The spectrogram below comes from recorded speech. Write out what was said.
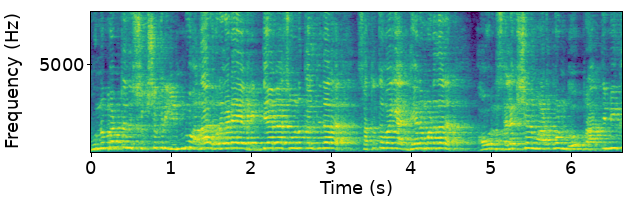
ಗುಣಮಟ್ಟದ ಶಿಕ್ಷಕರು ಇನ್ನೂ ಅದಾರ ಹೊರಗಡೆ. ವಿದ್ಯಾಭ್ಯಾಸವನ್ನು ಕಲ್ತಿದ್ದಾರೆ ಸತತವಾಗಿ ಅಧ್ಯಯನ ಮಾಡಿದಾರೆ. ಅವ್ರನ್ನ ಸೆಲೆಕ್ಷನ್ ಮಾಡಿಕೊಂಡು ಪ್ರಾಥಮಿಕ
